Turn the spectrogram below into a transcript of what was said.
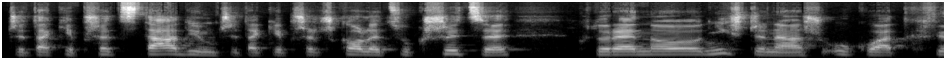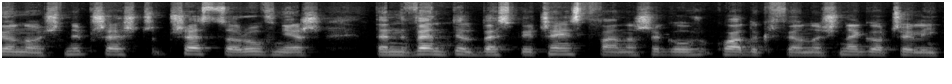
czy takie przedstadium, czy takie przedszkole cukrzycy, które no, niszczy nasz układ krwionośny, przez, przez co również ten wentyl bezpieczeństwa naszego układu krwionośnego, czyli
